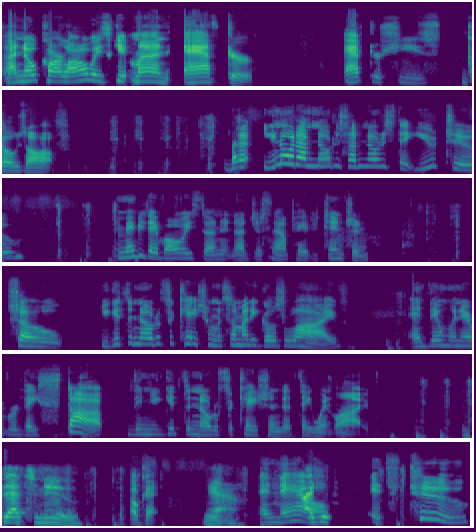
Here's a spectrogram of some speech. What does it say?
I know, Carla. I always get mine after after she's goes off. But I, you know what I've noticed? I've noticed that YouTube, and maybe they've always done it, and I just now paid attention. So you get the notification when somebody goes live, and then whenever they stop, then you get the notification that they went live. That's new. Okay. Yeah. And now did- it's two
